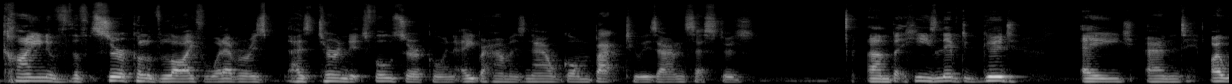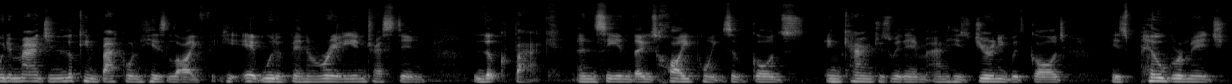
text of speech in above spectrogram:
kind of the circle of life or whatever is has turned its full circle and Abraham has now gone back to his ancestors um, but he's lived a good age, and I would imagine looking back on his life, he, it would have been a really interesting look back and seeing those high points of God's encounters with him and his journey with God, his pilgrimage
